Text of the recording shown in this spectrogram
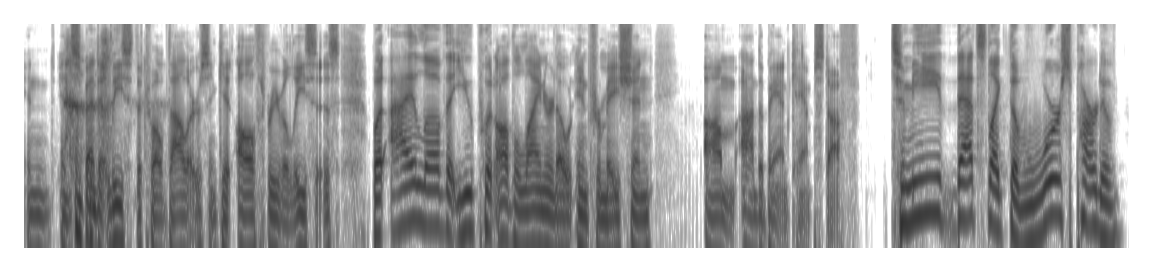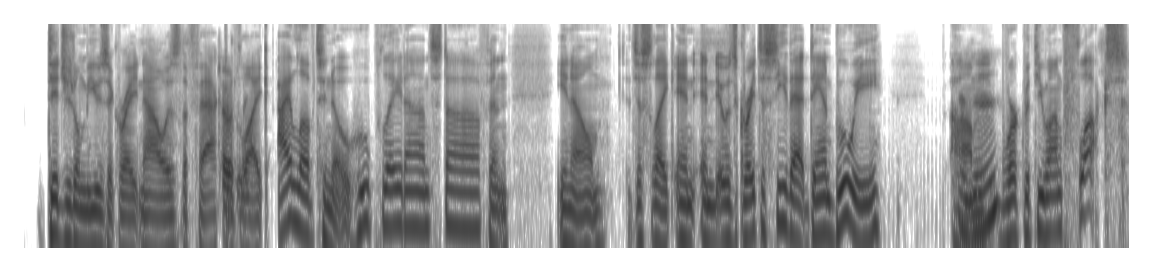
and, and spend at least the twelve dollars and get all three releases, but I love that you put all the liner note information um, on the Bandcamp stuff. To me, that's like the worst part of digital music right now is the fact of like I love to know who played on stuff and you know just like and and it was great to see that Dan Bowie um, Mhm. work with you on Flux.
